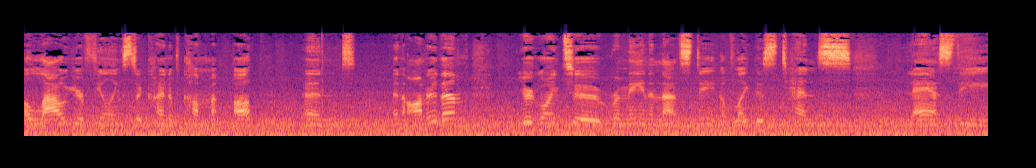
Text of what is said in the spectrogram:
allow your feelings to kind of come up and and honor them you're going to remain in that state of like this tense nasty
